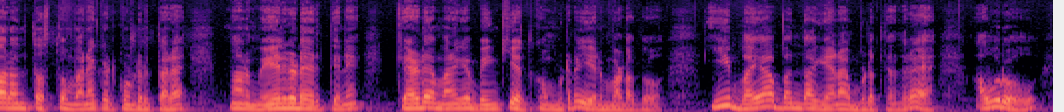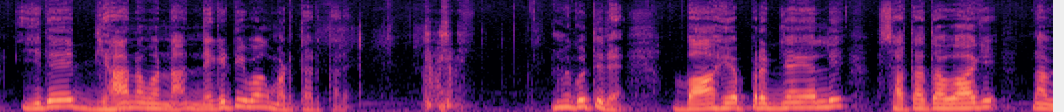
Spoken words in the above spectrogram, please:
ಆರು ಅಂತಸ್ತು ಮನೆ ಕಟ್ಕೊಂಡಿರ್ತಾರೆ. ನಾನು ಮೇಲ್ಗಡೆ ಇರ್ತೀನಿ ಕೆರಡೆ ಮನೆಗೆ ಬೆಂಕಿ ಎತ್ಕೊಂಡ್ಬಿಟ್ರೆ ಏನು ಮಾಡೋದು? ಈ ಭಯ ಬಂದಾಗ ಏನಾಗ್ಬಿಡುತ್ತೆ ಅಂದರೆ, ಅವರು ಇದೇ ಧ್ಯಾನವನ್ನು ನೆಗೆಟಿವ್ ಆಗಿ ಮಾಡ್ತಾ ಇರ್ತಾರೆ. ನಿಮಗೆ ಗೊತ್ತಿದೆ, ಬಾಹ್ಯ ಪ್ರಜ್ಞೆಯಲ್ಲಿ ಸತತವಾಗಿ ನಾವು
